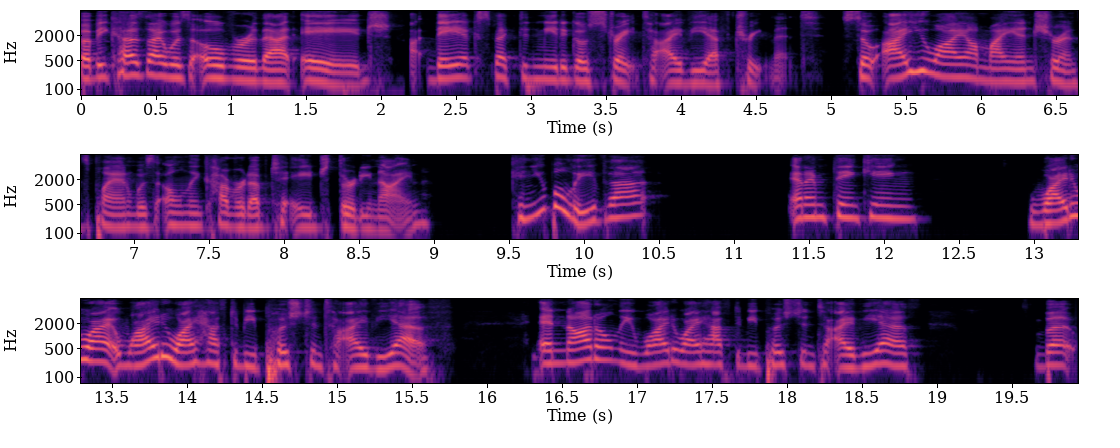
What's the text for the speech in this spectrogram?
but because I was over that age, uh, they expected me to go straight to IVF treatment. So IUI on my insurance plan was only covered up to age 39. Can you believe that? And I'm thinking, why do I why do I have to be pushed into IVF? And not only why do I have to be pushed into IVF, but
